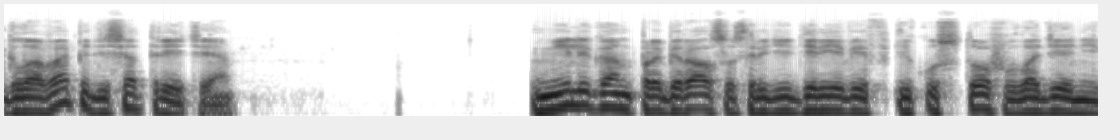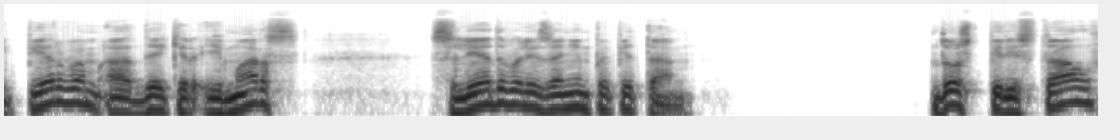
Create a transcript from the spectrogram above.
Глава 53. Миллиган пробирался среди деревьев и кустов владений первым, а Деккер и Марс следовали за ним по пятам. Дождь перестал,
